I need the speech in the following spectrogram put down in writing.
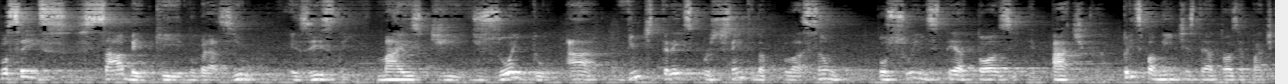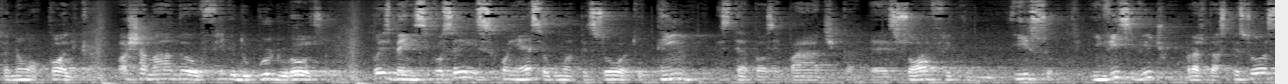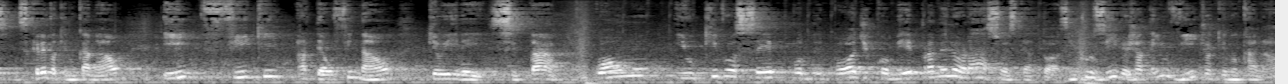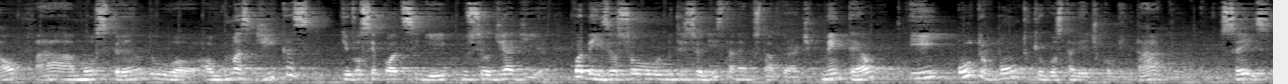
Vocês sabem que no Brasil existem mais de 18 a 23% da população possuem esteatose hepática, principalmente esteatose hepática não alcoólica, a chamada fígado gorduroso. Pois bem, se vocês conhecem alguma pessoa que tem esteatose hepática, é, sofre com isso, envie esse vídeo para ajudar as pessoas, inscreva aqui no canal e fique até o final que eu irei citar como e o que você pode comer para melhorar a sua esteatose. Inclusive, eu já tenho um vídeo aqui no canal ah, mostrando algumas dicas que você pode seguir no seu dia a dia. Pois bem, eu sou nutricionista, né, Gustavo Duarte Mentel, e outro ponto que eu gostaria de comentar com vocês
